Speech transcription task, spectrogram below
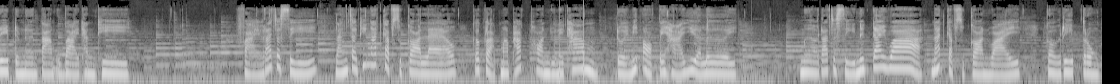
รีบดำเนินตามอุบายทันที ฝ่ายราชสีหลังจากที่นัดกับสุกรแล้วก็กลับมาพักผ่อนอยู่ในถ้ำโดยไม่ออกไปหาเหยื่อเลย เมื่อราชสีนึกได้ว่านัดกับสุกรไว้ ก็รีบตรงไป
